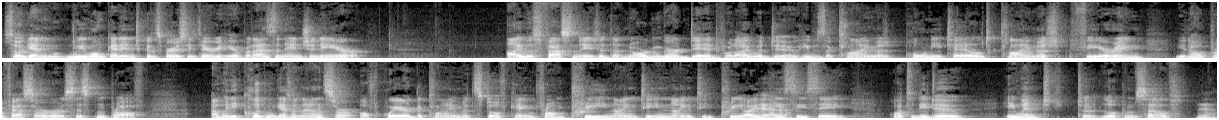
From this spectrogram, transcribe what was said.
So again, we won't get into conspiracy theory here, but as an engineer, I was fascinated that Nordangård did what I would do. He was a climate ponytailed, climate fearing, you know, professor or assistant prof. And when he couldn't get an answer of where the climate stuff came from pre 1990, pre IPCC, yeah. what did he do? He went to look himself. Yeah.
